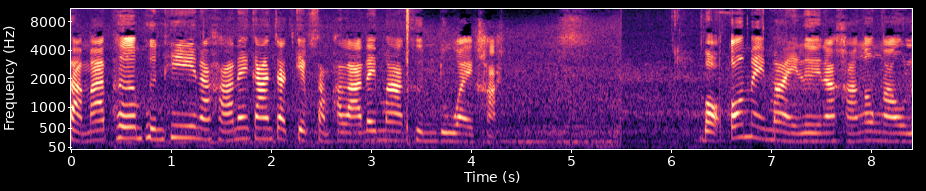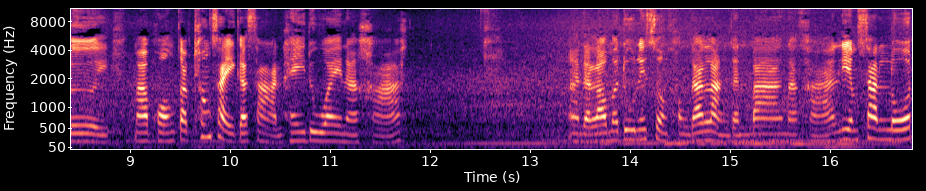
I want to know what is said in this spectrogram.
สามารถเพิ่มพื้นที่นะคะ ในการจัดเก็บสัมภาระได้มากขึ้นด้วยค่ะ เบาะก็ใหม่ๆเลยนะคะ เงาๆเลย มาพร้อมกับช่องใส่เอกสารให้ด้วยนะคะเดี๋ยวเรามาดูในส่วนของด้านหลังกันบ้างนะคะเหลี่ยมสันรถ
